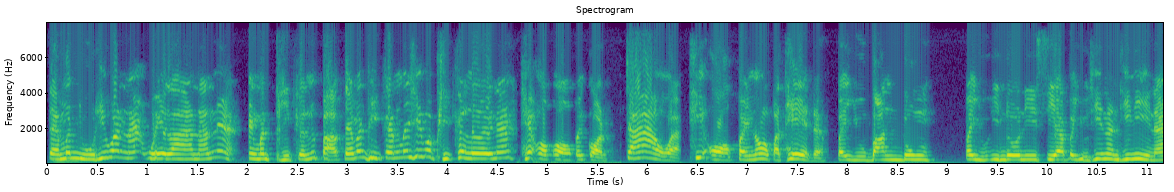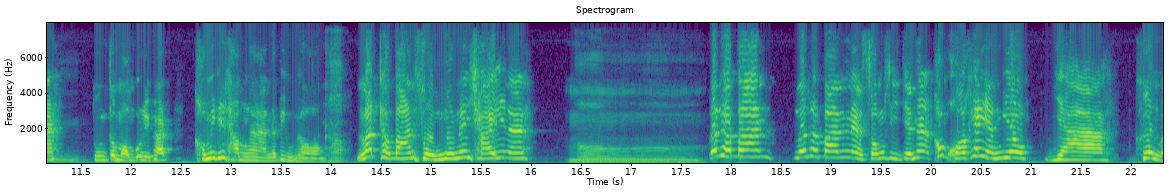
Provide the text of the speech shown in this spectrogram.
แต่มันอยู่ที่ว่าณเวลานั้นเนี่ยมันผิดกันหรือเปล่า แต่มันผิดกันไม่ใช่ว่าผิดกันเลยนะ แค่ออกออกไปก่อนเจ้าอะ ที่ออกไปนอกประเทศอะไปอยู่บันดุง ไปอยู่อินโดนีเซียไปอยู่ที่นั่นที่นี่นะอืมทุนกระหม่อมบุริพัฒน์เขาไม่ได้ทำงานนะพี่อุนองครับรัฐบาลส่งเงินให้ใช้นะอ๋อรัฐบาลรัฐบาลเนี่ยสองสี่เจ็ดห้าเขาขอแค่อย่างเดียว อย่าเคลื่อนไหว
